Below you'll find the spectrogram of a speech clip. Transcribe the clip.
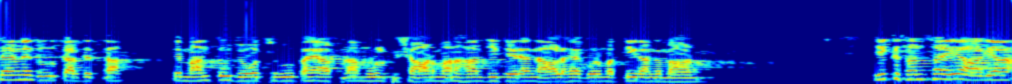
ਸਾਹਿਬ ਨੇ ਦੂਰ ਕਰ ਦਿੱਤਾ। ਤੇ ਮਨ ਤੂੰ ਜੋਤ ਸਰੂਪ ਹੈ, ਆਪਣਾ ਮੂਲ ਪਛਾਣ ਮਨ। ਹਾਂਜੀ, ਤੇਰਾ ਨਾਲ ਹੈ ਗੁਰਮਤੀ ਰੰਗ ਮਾਣ। ਇੱਕ ਸੰਸਾ ਇਹ ਆ ਗਿਆ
